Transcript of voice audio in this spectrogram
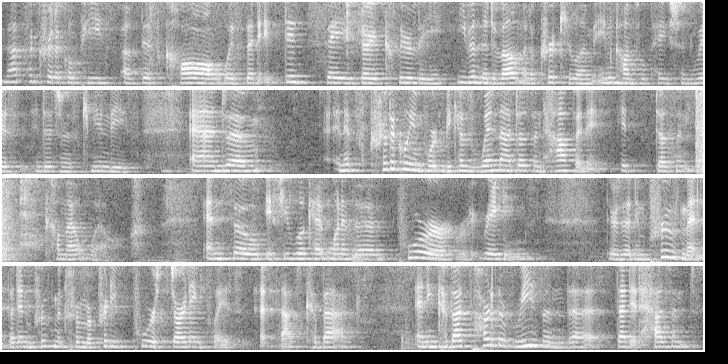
That's a critical piece of this call was that it did say very clearly even the development of curriculum in consultation with Indigenous communities. And, um, and it's critically important because when that doesn't happen, it, it doesn't come out well. And so if you look at one of the poorer ratings, there's an improvement, but an improvement from a pretty poor starting place. That's Quebec. And in Quebec, part of the reason that, that it hasn't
